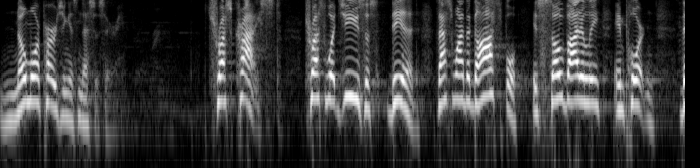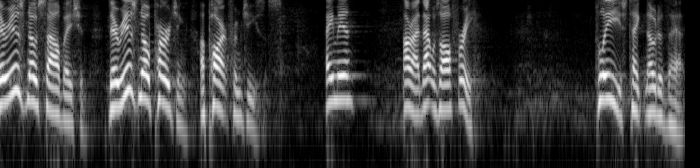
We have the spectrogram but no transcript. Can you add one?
No more purging is necessary. Trust Christ. Trust what Jesus did. That's why the gospel is so vitally important. There is no salvation, there is no purging apart from Jesus. Amen? All right, that was all free. Please take note of that.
